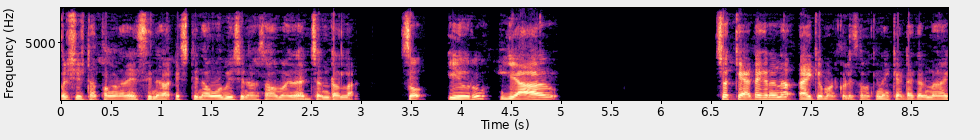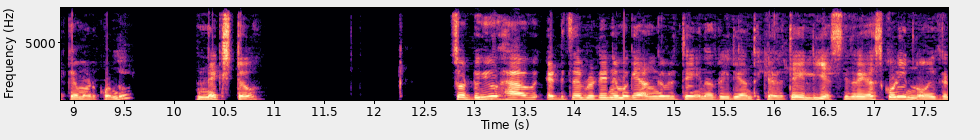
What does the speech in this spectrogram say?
ಪರಿಶಿಷ್ಟ ಪಂಗಡ ಎಸ್ಸಿನ, ಎಸ್ಟಿನ, ಒಬಿಸಿನ ಸಾಮಾನ್ಯ ಜನರಲ್ಲ. ಸೊ ಇವರು ಯಾರು? ಸೊ ಕ್ಯಾಟಗರಿನ ಆಯ್ಕೆ ಮಾಡ್ಕೊಳ್ಳಿ. ಸೊ ಓಕೆನಾ? ಕ್ಯಾಟಗರಿನ ಆಯ್ಕೆ ಮಾಡಿಕೊಂಡು next so do you have a disability ನಿಮಗೆ ಅಂಗವಿಕಲತೆ ಏನಾದರೂ ಇದೆಯಾ ಅಂತ ಕೇಳುತ್ತೆ. ಇಲ್ಲಿ ಎಸ್ ಇದ್ರೆ ಎಸ್ ಕೊಡಿ ನೋ ಇದ್ರೆ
